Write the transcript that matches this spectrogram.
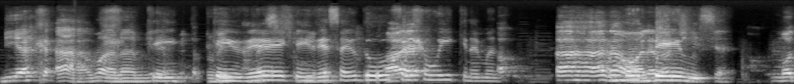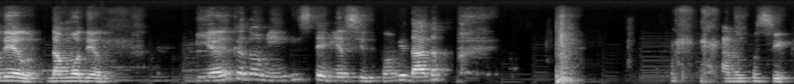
Bianca. Ah, mano, a mina é Quem- Quem vê, quem vê velho. saiu do Olha- Fashion Week, né, mano? Aham, não, olha a Modelo. notícia. Modelo, da modelo. Bianca Domingues teria sido convidada. ah, não consigo.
